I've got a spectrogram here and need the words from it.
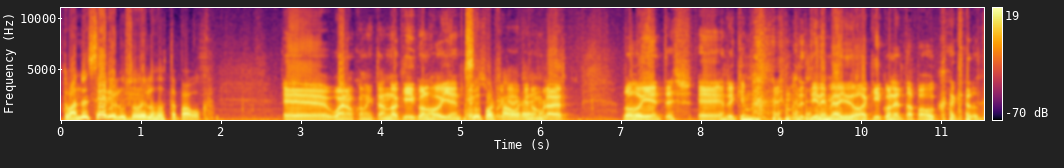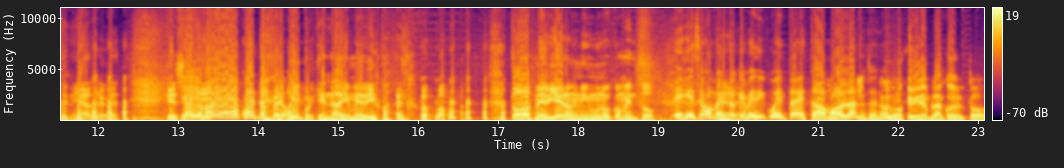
tomando en serio el uso de los dos tapabocas. Eh, bueno, conectando aquí con los oyentes. Sí, por porque favor, Hay que nombrar los oyentes. Eh, Enrique Ma- Martínez me ayudó aquí con el tapaboca que lo tenía al revés. Que Ya yo me había dado cuenta, pero Oye, ¿por qué nadie me dijo algo? Todos me vieron y ninguno comentó. en ese momento Eh. que me di cuenta estábamos hablando. Entonces, Hay no- algunos que vienen blancos del todo.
